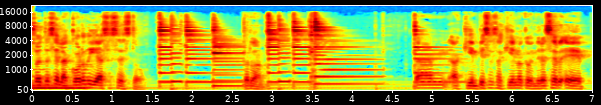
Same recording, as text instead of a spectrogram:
Sueltas el acorde y haces esto. Perdón. Aquí empiezas aquí en lo que vendría a ser eh,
